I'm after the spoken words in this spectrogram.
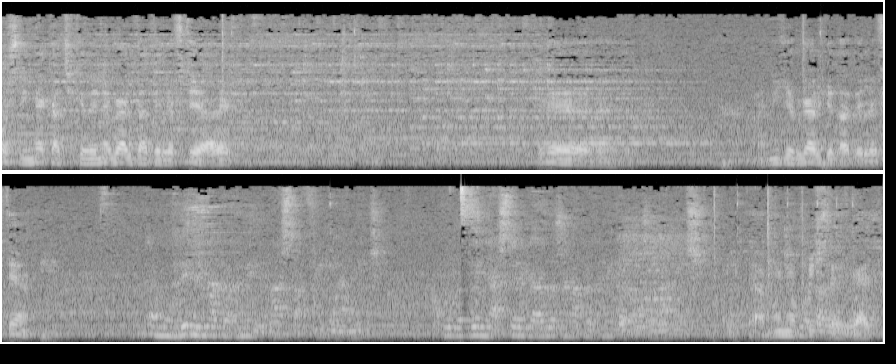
πως την έκατσε και δεν έβγαλε τα τελευταία, ρε. Ε, αν είχε βγάλει και τα τελευταία. Να μου δίνεις ένα παιχνίδι, να στα φύγει να ανοίξει. Από το δίνει αστέρι να δώσει ένα παιχνίδι να ανοίξει. Κοίτα, μόνο πίστες βγάζει.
